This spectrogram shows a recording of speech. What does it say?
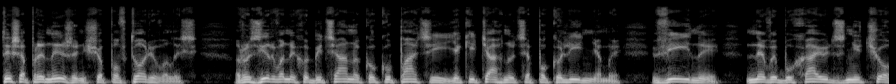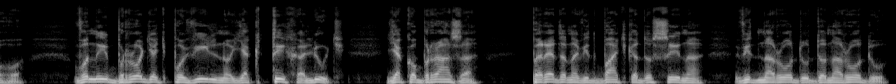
Тиша принижень, що повторювались, розірваних обіцянок окупацій, які тягнуться поколіннями, війни не вибухають з нічого. Вони бродять повільно, як тиха лють, як образа, передана від батька до сина, від народу до народу.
